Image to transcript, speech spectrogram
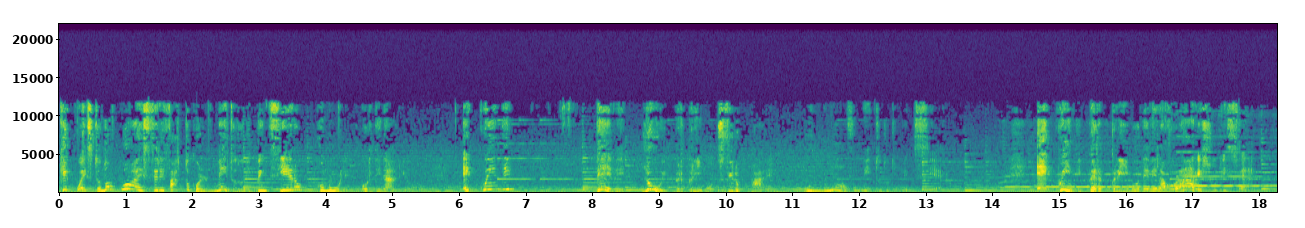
che questo non può essere fatto col metodo di pensiero comune, ordinario, e quindi deve lui per primo sviluppare un nuovo metodo di pensiero. E quindi per primo deve lavorare su di sé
